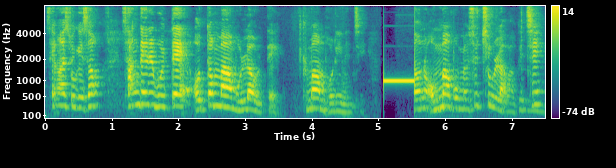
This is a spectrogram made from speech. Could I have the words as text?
생활 속에서 상대를 볼 때 어떤 마음 올라올 때 그 마음 버리는지. 너는 엄마 보면 수치 올라와. 그치?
